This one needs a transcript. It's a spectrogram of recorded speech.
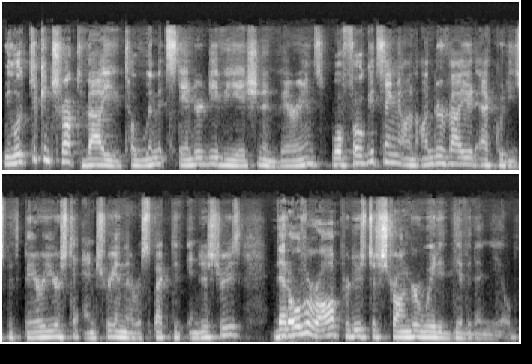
We looked to construct value to limit standard deviation and variance while focusing on undervalued equities with barriers to entry in their respective industries that overall produced a stronger weighted dividend yield.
